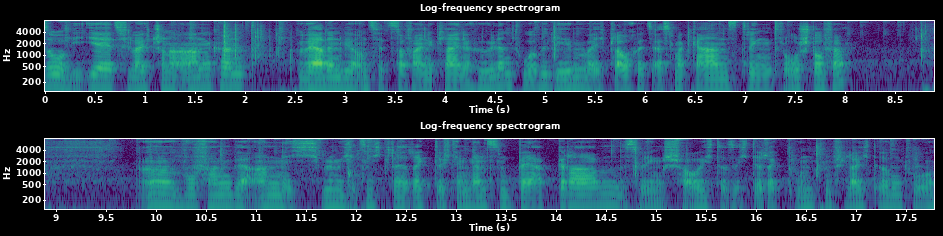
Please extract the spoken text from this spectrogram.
So, wie ihr jetzt vielleicht schon erahnen könnt, werden wir uns jetzt auf eine kleine Höhlentour begeben, weil ich brauche jetzt erstmal ganz dringend Rohstoffe. Äh, wo fangen wir an? Ich will mich jetzt nicht direkt durch den ganzen Berg graben, deswegen schaue ich, dass ich direkt unten vielleicht irgendwo...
